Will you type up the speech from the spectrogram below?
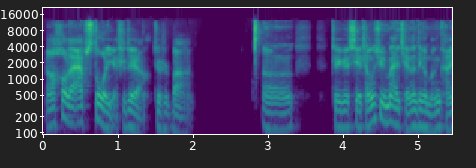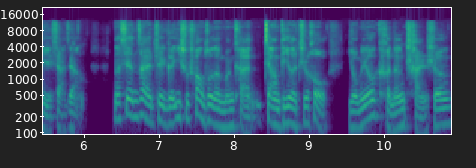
然后后来 App Store 也是这样，就是把呃这个写程序卖钱的这个门槛也下降了。那现在这个艺术创作的门槛降低了之后，有没有可能产生？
